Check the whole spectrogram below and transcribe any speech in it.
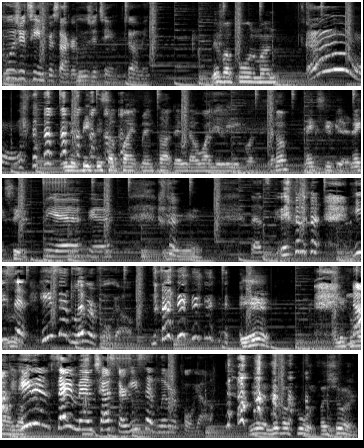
Who's your team for soccer? Who's your team? Tell me. Liverpool man, Oh. in a big disappointment. Thought they would have won the league, but you know, next year, next year. yeah, yeah. Yeah, yeah. That's good. he said he said Liverpool, y'all. yeah. You he didn't say Manchester. He said Liverpool, y'all. yeah, Liverpool for sure.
